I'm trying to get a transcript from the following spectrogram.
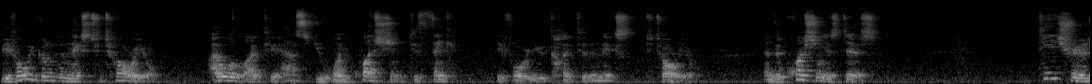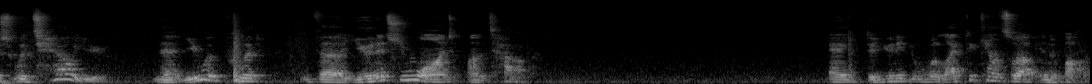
before we go to the next tutorial, I would like to ask you one question to think before you click to the next tutorial. And the question is this. Teachers would tell you that you would put the units you want on top and the unit you would like to cancel out in the bottom.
